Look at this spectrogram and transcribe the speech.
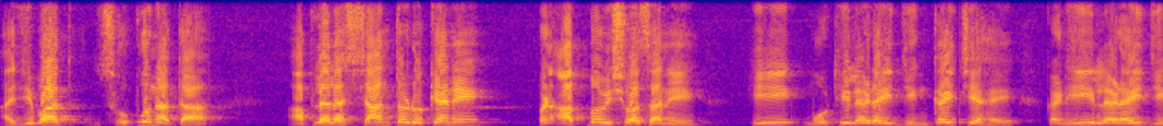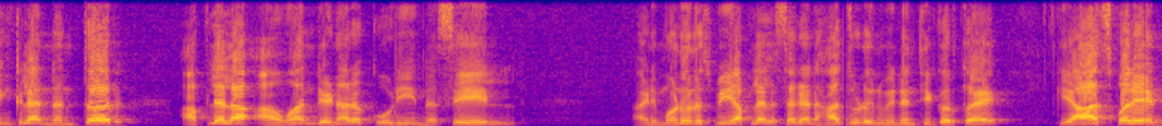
अजिबात झोपू नका. आपल्याला शांत डोक्याने पण आत्मविश्वासाने ही मोठी लढाई जिंकायची आहे कारण ही लढाई जिंकल्यानंतर आपल्याला आव्हान देणारं कोणी नसेल. आणि म्हणूनच मी आपल्याला सगळ्यांना हात जोडून विनंती करतो आहे की आजपर्यंत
